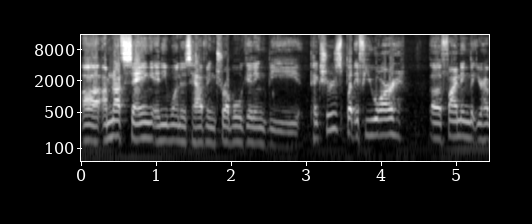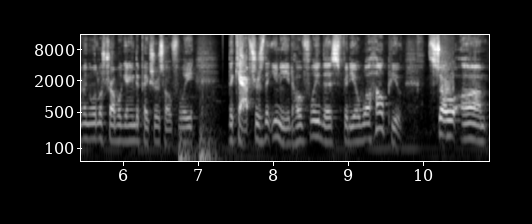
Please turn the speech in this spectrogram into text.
Uh, I'm not saying anyone is having trouble getting the pictures, but if you are uh, finding that you're having a little trouble getting the pictures, hopefully the captures that you need, hopefully this video will help you. So um,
